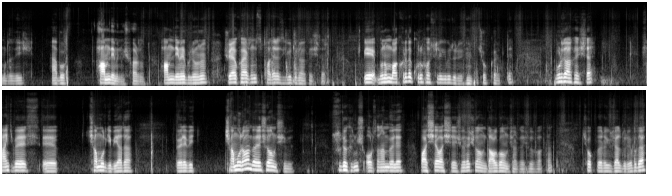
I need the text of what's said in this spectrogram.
Burada değil. Ha bu. Ham demirmiş pardon. Ham demir bloğunu şuraya koyarsanız patates gibi duruyor arkadaşlar. Bir bunun bakırı da kuru fasulye gibi duruyor. Çok garipti. Burada arkadaşlar sanki böyle e, çamur gibi ya da böyle bir çamur ama böyle şey olmuş gibi. Su dökülmüş ortadan böyle başlaya başlaya şöyle şey olmuş dalga olmuş arkadaşlar ufaktan. Çok böyle güzel duruyor. Bu da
